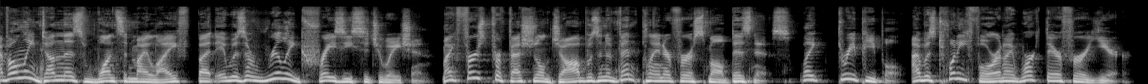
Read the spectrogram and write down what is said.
I've only done this once in my life, but it was a really crazy situation. My first professional job was an event planner for a small business, like three people. I was 24 and I worked there for a year.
